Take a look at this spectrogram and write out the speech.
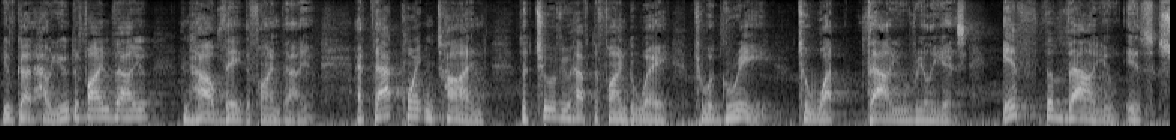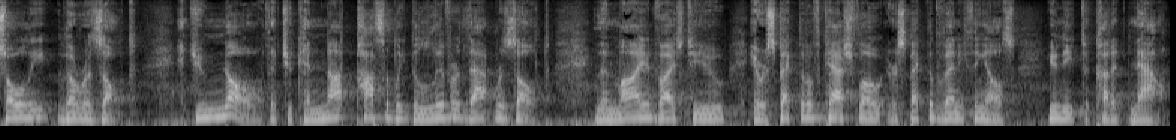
You've got how you define value and how they define value. At that point in time, the two of you have to find a way to agree to what value really is. If the value is solely the result, and you know that you cannot possibly deliver that result, then my advice to you, irrespective of cash flow, irrespective of anything else, you need to cut it now.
